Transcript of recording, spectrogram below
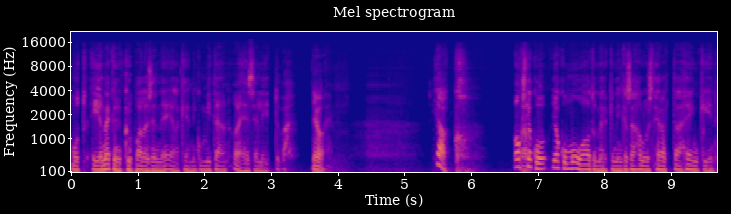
mutta ei ole näkynyt kyllä paljon sen jälkeen niin kuin mitään aiheeseen liittyvää. Joo. Jaakko, onko joku, joku muu automerkki, minkä sä haluaisit herättää henkiin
